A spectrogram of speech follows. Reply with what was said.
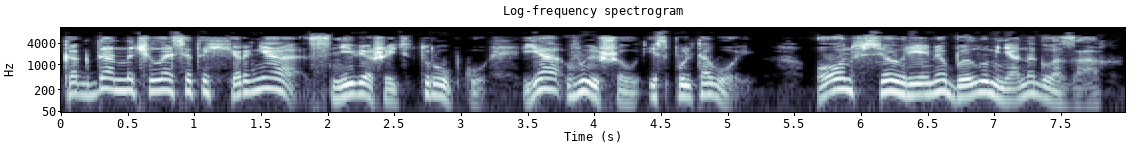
Когда началась эта херня с «не вешайте трубку», я вышел из пультовой. Он все время был у меня на глазах.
